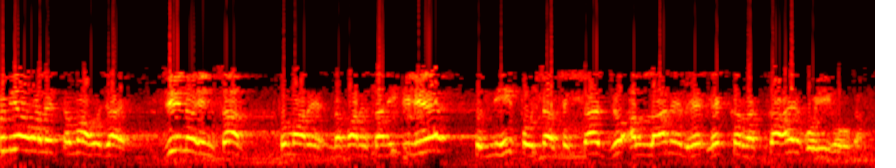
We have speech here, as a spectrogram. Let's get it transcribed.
دنیا والے جمع ہو جائے۔ جن انسان تمہارے نفا رسانی کے لیے تو نہیں پہنچا سکتا، جو اللہ نے لکھ کر رکھا ہے وہی ہوگا۔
